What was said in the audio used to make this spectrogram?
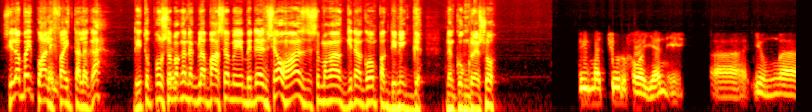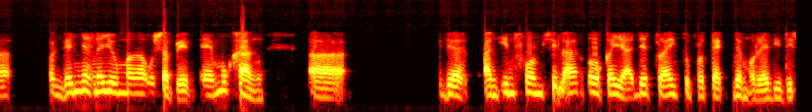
Sila ba'y qualified talaga? Dito po sa mga naglabasa may ebidensya o ha, sa mga ginagawang pagdinig ng Kongreso. premature ho yan eh. Ah, yung ah, pag ganyan na yung mga usapin, eh mukhang they're uninformed sila o kaya they're trying to protect them already this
